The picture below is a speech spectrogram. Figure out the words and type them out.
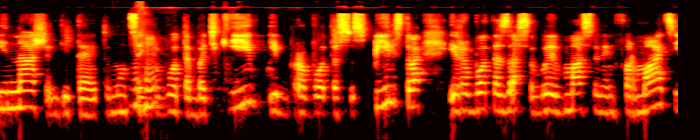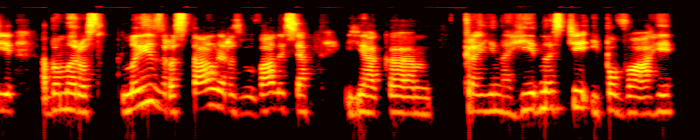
і наших дітей. Тому це і робота батьків, і робота суспільства, і робота засобів масової інформації, аби ми росли, зростали, розвивалися як е, країна гідності і поваги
